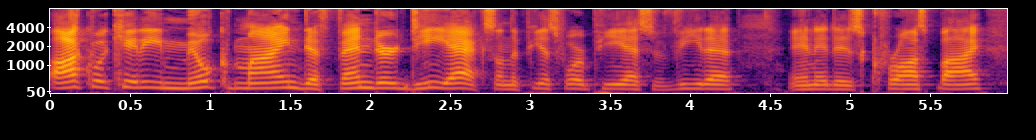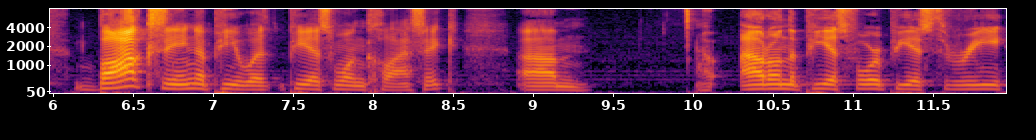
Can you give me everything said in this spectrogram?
Aqua Kitty Milk Mine Defender DX on the PS4, PS Vita, and it is cross buy Boxing, a P- PS1 classic. Um, out on the PS4, PS3,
